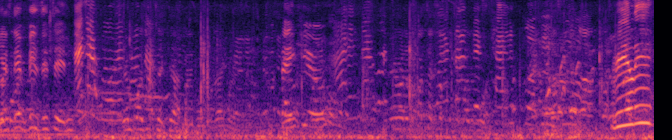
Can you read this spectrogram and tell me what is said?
Yes, they're visiting. Thank you. Really?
